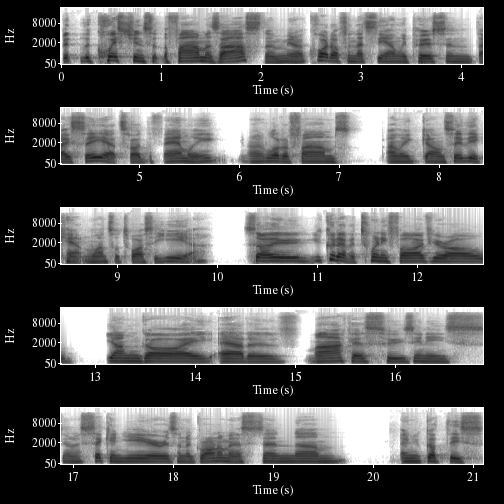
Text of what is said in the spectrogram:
But the questions that the farmers ask them, you know, quite often that's the only person they see outside the family. You know, a lot of farms only go and see the accountant once or twice a year. So you could have a 25 year old young guy out of Marcus who's in his you know second year as an agronomist, and um, and you've got this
